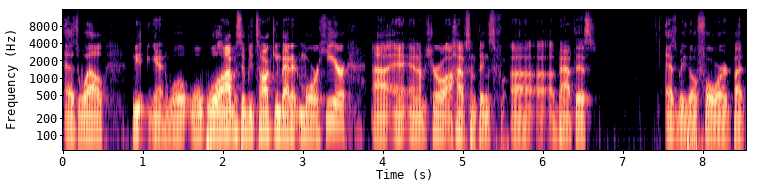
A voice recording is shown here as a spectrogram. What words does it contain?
as well. Again, we'll we'll, we'll obviously be talking about it more here, uh, and, and, I'm sure I'll have some things uh, about this as we go forward. But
